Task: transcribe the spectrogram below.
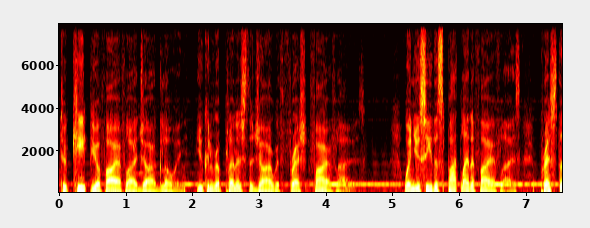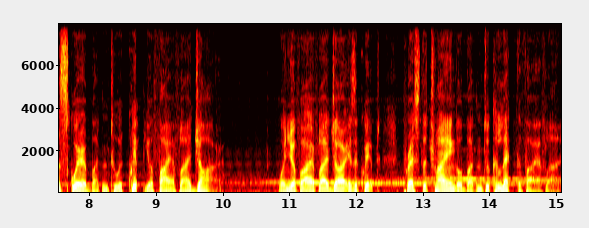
To keep your firefly jar glowing, you can replenish the jar with fresh fireflies. When you see the spotlight of fireflies, press the square button to equip your firefly jar. When your firefly jar is equipped, press the triangle button to collect the fireflies.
